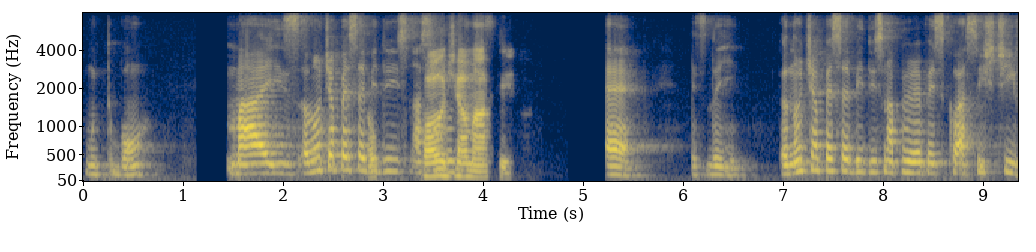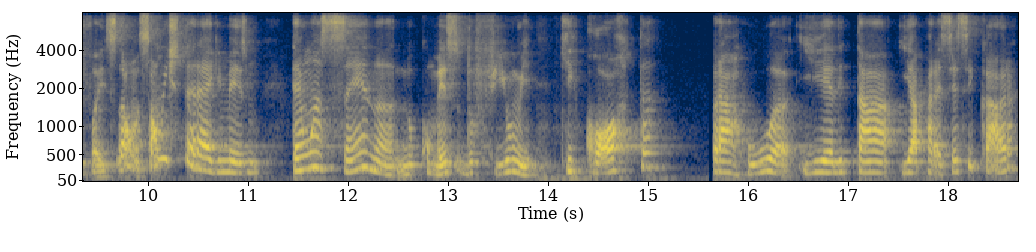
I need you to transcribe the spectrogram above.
muito bom. Mas eu não tinha percebido isso na Paulo Giamatti. É, esse daí. Eu não tinha percebido isso na primeira vez que eu assisti. Foi só, só um easter egg mesmo. Tem uma cena no começo do filme que corta pra rua e ele tá. E aparece esse cara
